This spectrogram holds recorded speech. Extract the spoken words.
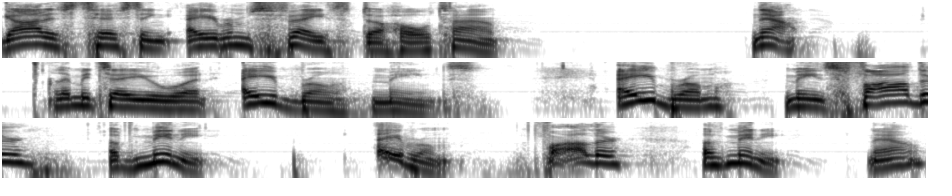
God is testing Abram's faith the whole time. Now, let me tell you what Abram means. Abram means father of many. Abram, father of many. Now,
